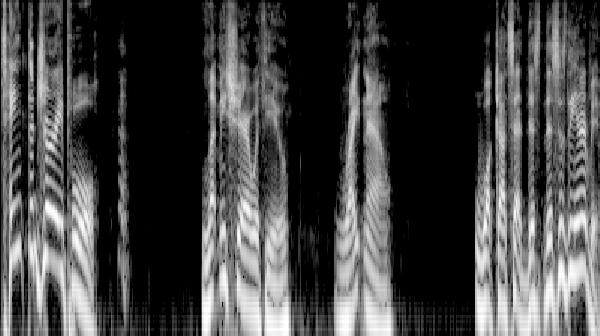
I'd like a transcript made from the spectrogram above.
taint the jury pool, let me share with you right now what got said. This this is the interview.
